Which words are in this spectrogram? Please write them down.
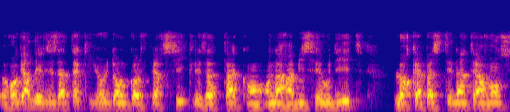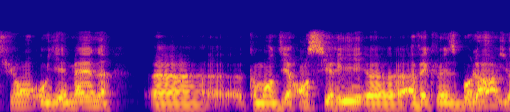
regardez les attaques qu'il y a eu dans le Golfe Persique, les attaques en Arabie saoudite, leur capacité d'intervention au Yémen, euh, comment dire, en Syrie euh, avec le Hezbollah, il y,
